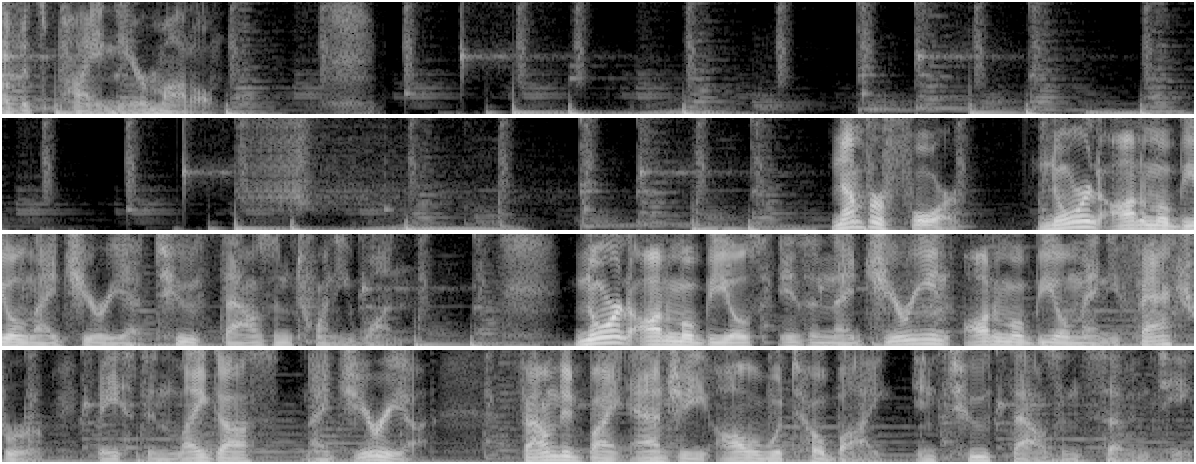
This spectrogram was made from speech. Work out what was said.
of its Pioneer model. Number 4. Nord Automobile Nigeria 2021. Nord Automobiles is a Nigerian automobile manufacturer based in Lagos, Nigeria, founded by Aji Oluwatobi in 2017.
